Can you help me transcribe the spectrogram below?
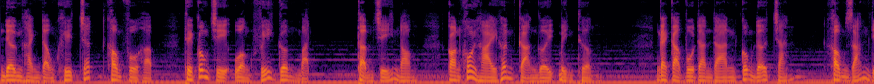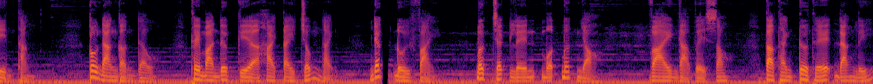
Nhưng hành động khí chất không phù hợp Thì cũng chỉ uổng phí gương mặt. Thậm chí non Còn khôi hài hơn cả người bình thường. Ngay cả Vô đàn đàn cũng đỡ chán Không dám nhìn thẳng. Cô nàng ngẩng đầu Thầy mà nước kia hai tay chống nạnh nhấc đôi vai, Bước trách lên một bước nhỏ. Vai ngả về sau Tạo thành tư thế đáng lý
